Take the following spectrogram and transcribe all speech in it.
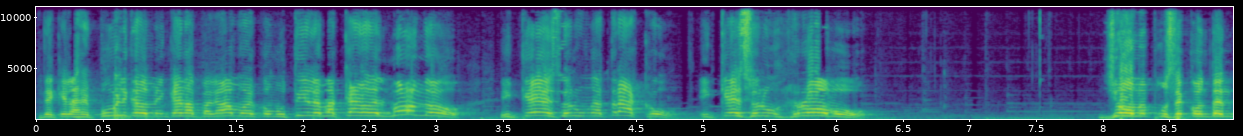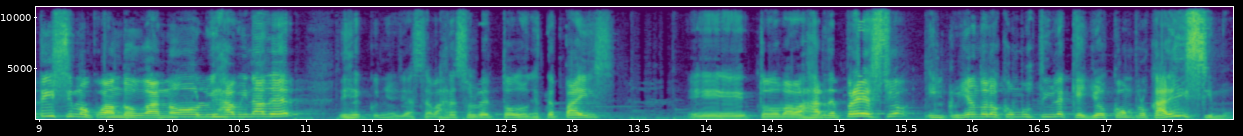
de que la República Dominicana pagamos el combustible más caro del mundo y que eso era un atraco, y que eso era un robo. Yo me puse contentísimo cuando ganó Luis Abinader. Dije, coño, ya se va a resolver todo en este país. Eh, todo va a bajar de precio, incluyendo los combustibles que yo compro carísimo.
